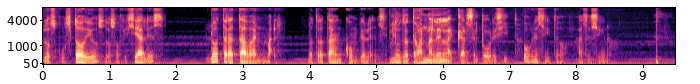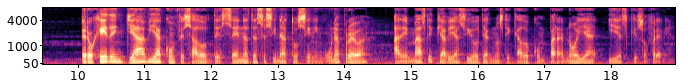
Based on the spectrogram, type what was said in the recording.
los custodios, los oficiales, lo trataban mal, lo trataban con violencia. Lo trataban mal en la cárcel, pobrecito. Pobrecito, asesino. Pero Hayden ya había confesado decenas de asesinatos sin ninguna prueba, además de que había sido diagnosticado con paranoia y esquizofrenia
